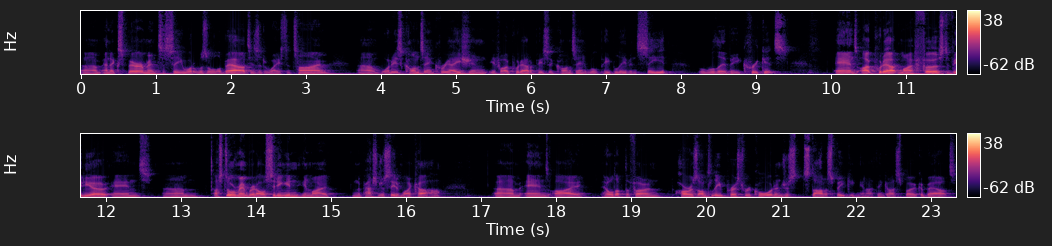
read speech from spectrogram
um, an experiment to see what it was all about. Is it a waste of time? Um, what is content creation? If I put out a piece of content, will people even see it? Or will there be crickets? And I put out my first video, and um, I still remember it. I was sitting in, in, my, in the passenger seat of my car, um, and I held up the phone horizontally, pressed record, and just started speaking. And I think I spoke about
